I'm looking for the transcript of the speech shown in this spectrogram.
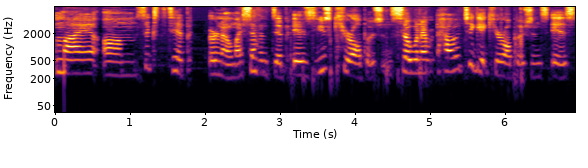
My um sixth tip, or no, my seventh tip is use cure-all potions. So whenever how to get cure-all potions is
